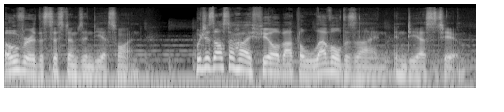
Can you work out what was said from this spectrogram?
over the systems in DS1, which is also how I feel about the level design in DS2.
